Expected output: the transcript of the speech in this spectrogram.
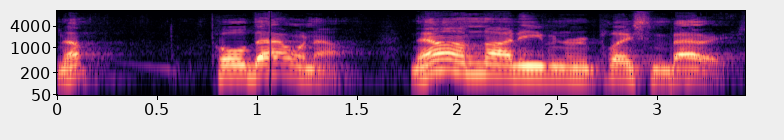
Nope. Pulled that one out. Now I'm not even replacing batteries.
